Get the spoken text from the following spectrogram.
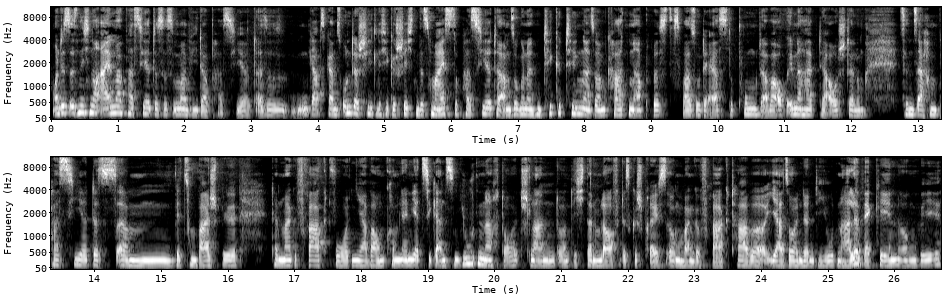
Und es ist nicht nur einmal passiert, es ist immer wieder passiert. Also gab es ganz unterschiedliche Geschichten. Das meiste passierte am sogenannten Ticketing, also am Kartenabriss. Das war so der erste Punkt. Aber auch innerhalb der Ausstellung sind Sachen passiert, dass ähm, wir zum Beispiel dann mal gefragt wurden, ja, warum kommen denn jetzt die ganzen Juden nach Deutschland? Und ich dann im Laufe des Gesprächs irgendwann gefragt habe, ja, sollen denn die Juden alle weggehen irgendwie?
